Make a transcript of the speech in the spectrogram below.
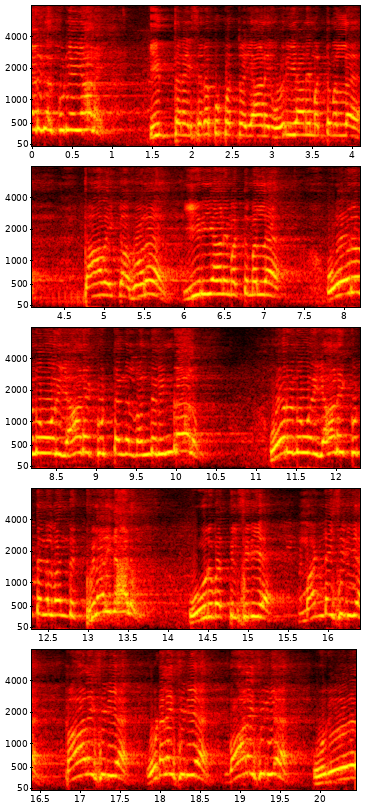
நடுங்கக்கூடிய யானை. இத்தனை சிறப்பு பெற்ற யானை ஒரு யானை மட்டுமல்ல தாவைக்கா போல ஈரியானை மட்டுமல்ல. ஒரு நூறு யானை கூட்டங்கள் வந்து நின்றாலும் ஒரு நூறு யானை கூட்டங்கள் வந்து பிளறினாலும் உருவத்தில் சிறிய மண்டை சிறிய காலை சிறிய உடலை சிறிய வாளை சிறிய ஒரே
